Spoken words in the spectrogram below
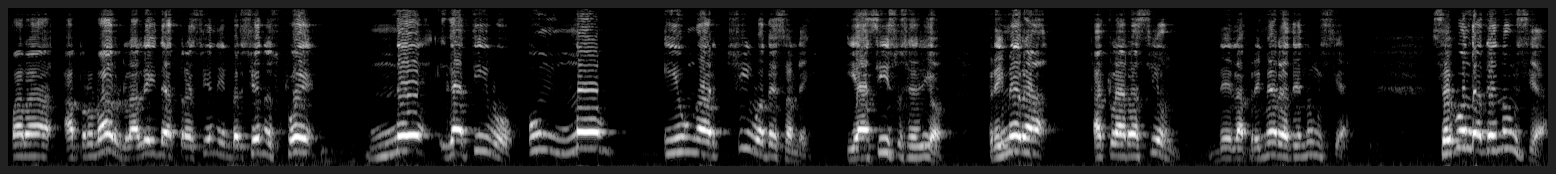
para aprobar la ley de atracción de inversiones fue negativo, un no y un archivo de esa ley. Y así sucedió. Primera aclaración de la primera denuncia. Segunda denuncia.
